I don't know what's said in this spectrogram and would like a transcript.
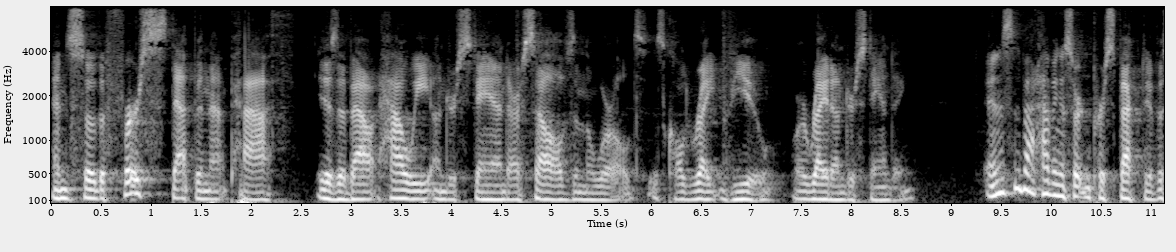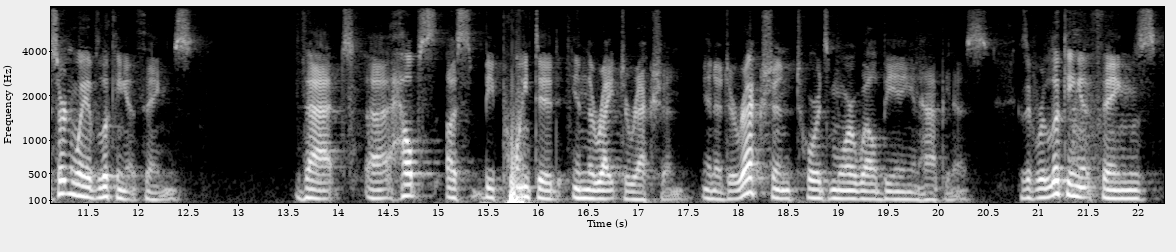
And so the first step in that path is about how we understand ourselves and the world. It's called right view or right understanding. And this is about having a certain perspective, a certain way of looking at things that uh, helps us be pointed in the right direction, in a direction towards more well being and happiness. Because if we're looking at things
